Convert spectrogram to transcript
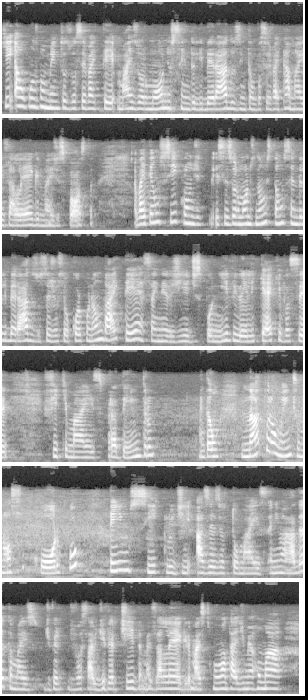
que em alguns momentos você vai ter mais hormônios sendo liberados, então você vai estar tá mais alegre, mais disposta. Vai ter um ciclo onde esses hormônios não estão sendo liberados, ou seja, o seu corpo não vai ter essa energia disponível, ele quer que você fique mais para dentro. Então, naturalmente, o nosso corpo tem um ciclo de, às vezes eu tô mais animada, tô mais sabe, divertida, mais alegre, mais com vontade de me arrumar.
